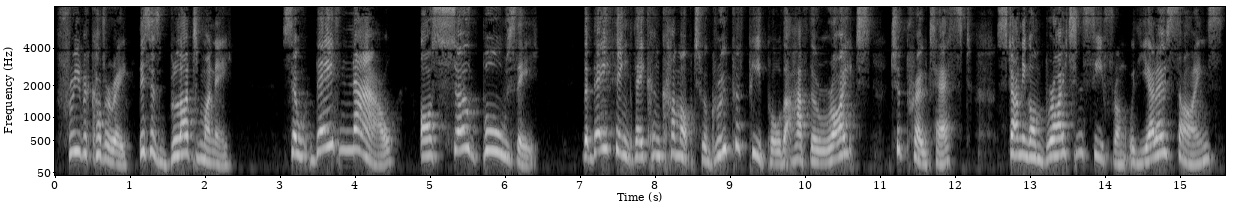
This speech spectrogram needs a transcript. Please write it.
Free recovery. This is blood money. So they've now are so ballsy that they think they can come up to a group of people that have the right to protest, standing on Brighton seafront with yellow signs.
